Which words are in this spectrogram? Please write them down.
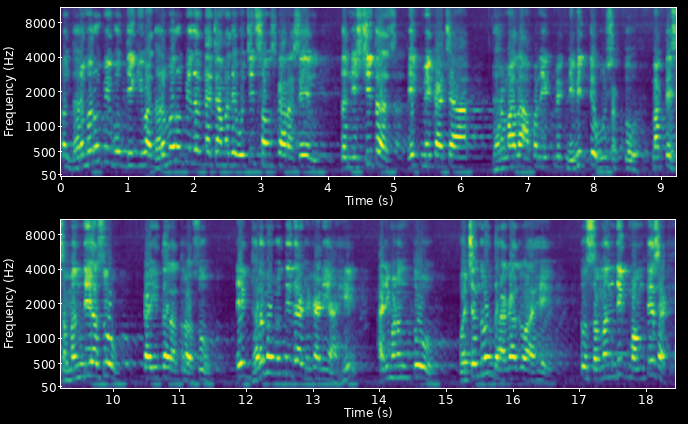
पण धर्मरूपी बुद्धी किंवा धर्मरूपी जर त्याच्यामध्ये उचित संस्कार असेल तर निश्चितच एकमेकाच्या धर्माला आपण एकमेक निमित्त होऊ शकतो. मग ते संबंधी असो का इतरत्र असो एक धर्मबुद्धी त्या ठिकाणी आहे. आणि म्हणून तो वचनरूप धागा जो आहे तो संबंधिक ममतेसाठी.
